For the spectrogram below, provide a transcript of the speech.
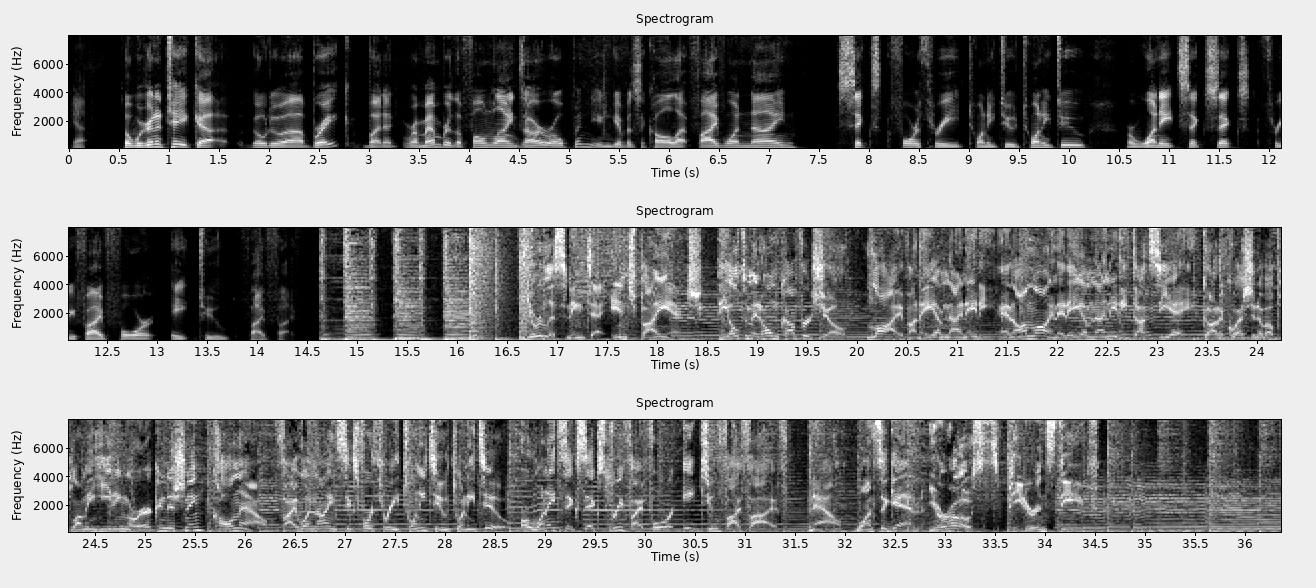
Yeah. So we're going to take uh, go to a break, but uh, remember the phone lines are open. You can give us a call at 519 643 2222 or 1 354 8255. You're listening to Inch by Inch, the ultimate home comfort show, live on AM 980 and online at am980.ca. Got a question about plumbing, heating, or air conditioning? Call now 519 643 2222 or 1 354 8255. Now, once again, your hosts, Peter and Steve.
